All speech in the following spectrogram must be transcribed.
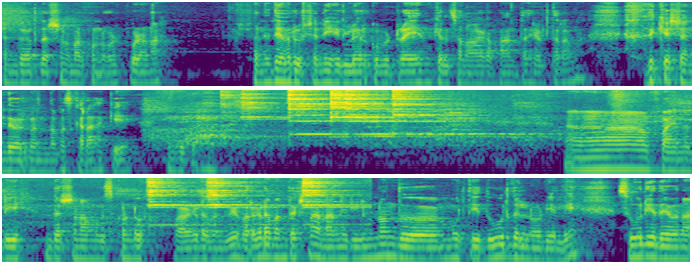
ಶನಿದೇವರ ದರ್ಶನ ಮಾಡ್ಕೊಂಡು ಹೊರಟ್ಬಿಡೋಣ. ಶನಿದೇವರು ಶನಿ ಹಿಗ್ಲು ಹೇಳ್ಕೊಬಿಟ್ರೆ ಏನು ಕೆಲಸನೂ ಆಗಲ್ಲ ಅಂತ ಹೇಳ್ತಾರಲ್ಲ. ಅದಕ್ಕೆ ಶನಿದೇವ್ರಿಗೊಂದು ನಮಸ್ಕಾರ ಹಾಕಿ ಫೈನಲಿ ದರ್ಶನ ಮುಗಿಸ್ಕೊಂಡು ಹೊರಗಡೆ ಬಂದ್ವಿ. ಹೊರಗಡೆ ಬಂದ ತಕ್ಷಣ ನಾನು ಇಲ್ಲಿ ಇನ್ನೊಂದು ಮೂರ್ತಿ ದೂರದಲ್ಲಿ ನೋಡಿ ಅಲ್ಲಿ ಸೂರ್ಯದೇವನ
